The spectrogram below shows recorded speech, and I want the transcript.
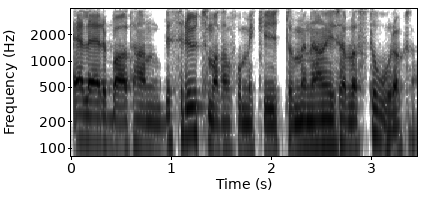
eller är det bara att han, det ser ut som att han får mycket ytor, men han är ju så jävla stor också.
